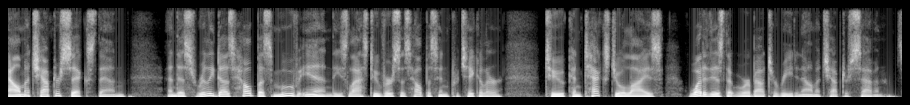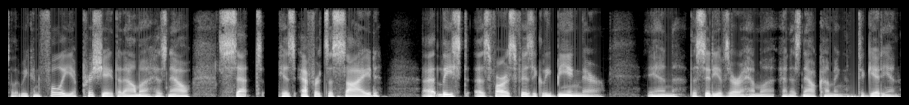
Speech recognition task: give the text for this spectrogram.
Alma chapter 6, then, and this really does help us move in. These last two verses help us in particular to contextualize what it is that we're about to read in Alma chapter 7, so that we can fully appreciate that Alma has now set his efforts aside, at least as far as physically being there in the city of Zarahemla and is now coming to Gideon.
